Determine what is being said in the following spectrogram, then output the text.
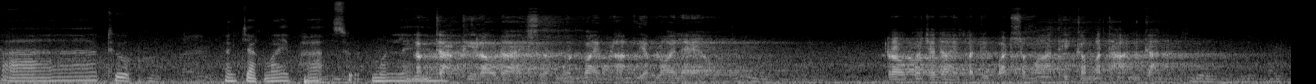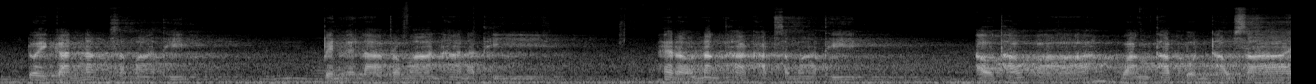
สาธุ หลังจากไหว้พระสวดมนต์แล้ว หลังจากที่เราได้สวดมนต์ไหว้พระเรียบร้อยแล้ว เราก็จะได้ปฏิบัติสมาธิกรรมฐานกัน โดยการนั่งสมาธิ เป็นเวลาประมาณห้านาที ให้เรานั่งท่าขัดสมาธิ เอาเท้าขวาวางทับบนเท้าซ้าย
